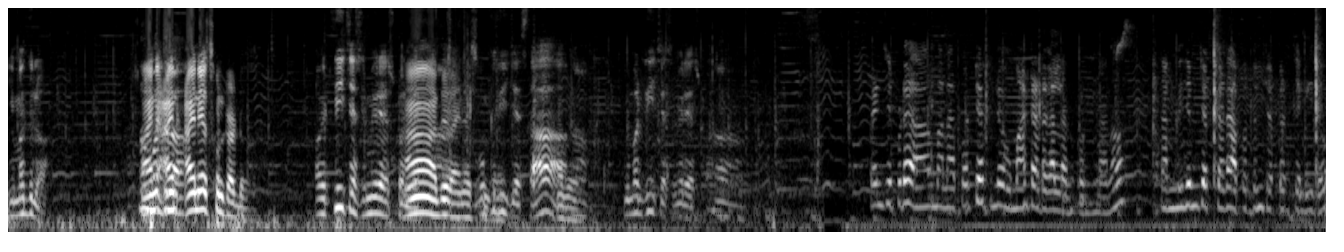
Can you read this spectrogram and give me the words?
ఈ మధ్యలో. ఆయన వేసుకుంటాడు. అవి తీసేస్తా మీరు వేసుకోండి. ఆ, అదే ఆయన తీసేస్తా మీరు వేసుకోండి. ఫ్రెండ్స్ ఇప్పుడు మన పొట్టెప్పుని ఒక మాట అడగాలనుకుంటున్నాను. తను నిజం చెప్తాడా అబద్ధం చెప్తాడో తెలియదు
